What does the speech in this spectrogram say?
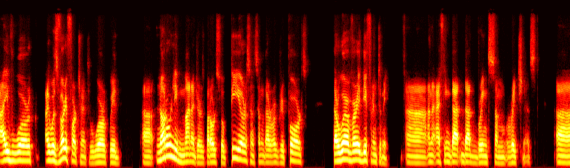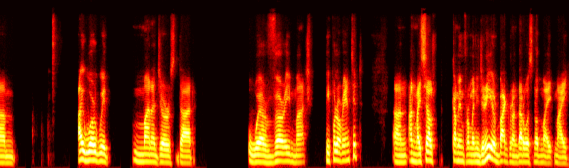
I've worked. I was very fortunate to work with uh, not only managers but also peers and some direct reports that were very different to me, uh, and I think that that brings some richness. Um, I work with managers that were very much people oriented, and, and myself coming from an engineer background, that was not my my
